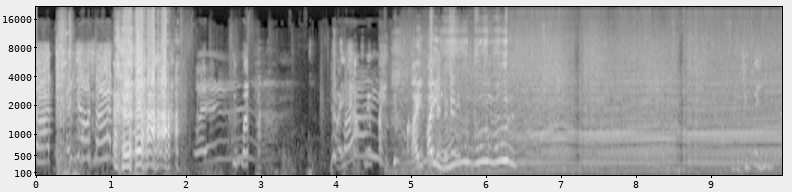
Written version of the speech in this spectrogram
จอดไอ้เหี้ยจอดเว้ยไปขับเลยไปไปไปวูนวูนวูน ชุบไป ไม่น่า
